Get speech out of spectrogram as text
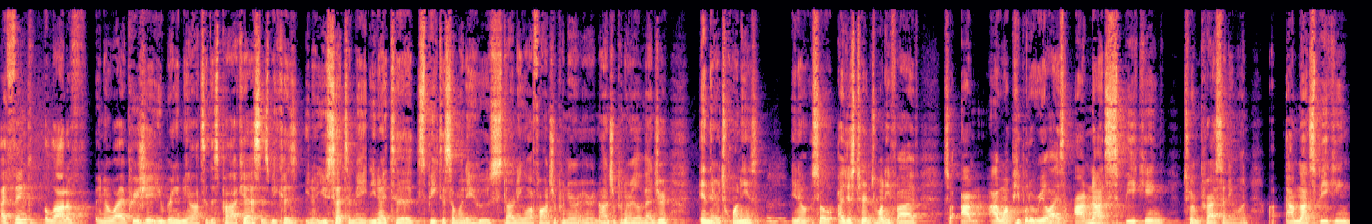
I think a lot of you know why I appreciate you bringing me onto this podcast is because you know you said to me you need to speak to somebody who's starting off entrepreneur or an entrepreneurial venture in their 20s. Mm-hmm. You know, so I just turned 25, so I'm I want people to realize I'm not speaking to impress anyone. I'm not speaking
